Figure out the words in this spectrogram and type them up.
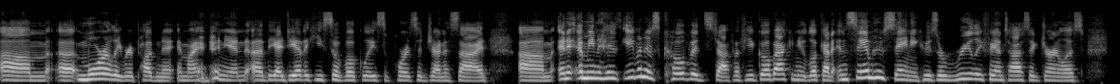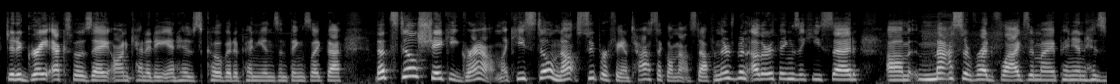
um uh, morally repugnant in my opinion uh, the idea that he so vocally supports a genocide. Um and i mean his even his covid stuff if you go back and you look at it and sam husseini who's a really fantastic journalist did a great expose on kennedy and his covid opinions and things like that, that's still shaky ground. Like he's still not super fantastic on that stuff. And there's been other things that he said, um, massive red flags in my opinion. His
